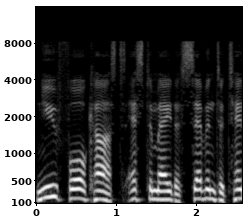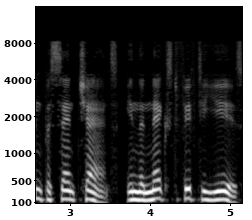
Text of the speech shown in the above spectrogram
New forecasts estimate a 7 to 10% chance, in the next 50 years,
